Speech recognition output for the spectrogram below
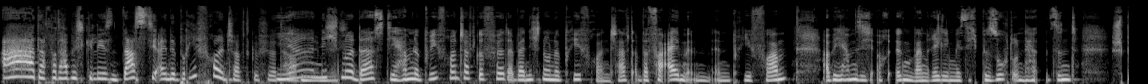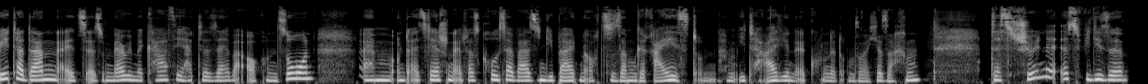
Ah, davon habe ich gelesen, dass die eine Brieffreundschaft geführt ja, haben. Ja, nicht nur das. Die haben eine Brieffreundschaft geführt, aber nicht nur eine Brieffreundschaft, aber vor allem in, in Briefform. Aber die haben sich auch irgendwann regelmäßig besucht und sind später dann, als also Mary McCarthy hatte selber auch einen Sohn ähm, und als der schon etwas größer war, sind die beiden auch zusammen gereist und haben Italien erkundet und solche Sachen. Das Schöne ist, wie diese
